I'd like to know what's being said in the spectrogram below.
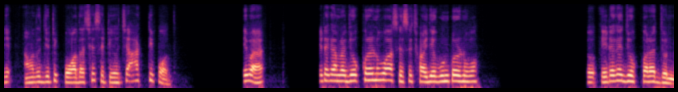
যে আমাদের যেটি পদ আছে, সেটি হচ্ছে আটটি পদ। এবার এটাকে আমরা যোগ করে নেব আর শেষে ছয় দিয়ে গুণ করে নেব। তো এটাকে যোগ করার জন্য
